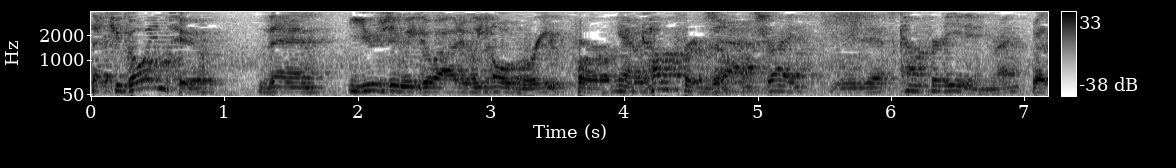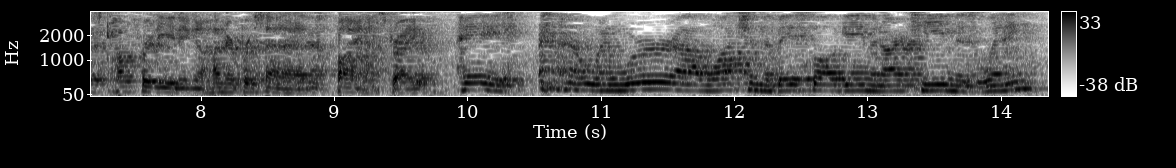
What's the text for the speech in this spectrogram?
that you go into, then usually we go out and we overeat for the comfort zone. That's right. That's comfort eating, right? But it's comfort eating 100% at its finest, right? Hey, when we're uh, watching the baseball game and our team is winning,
